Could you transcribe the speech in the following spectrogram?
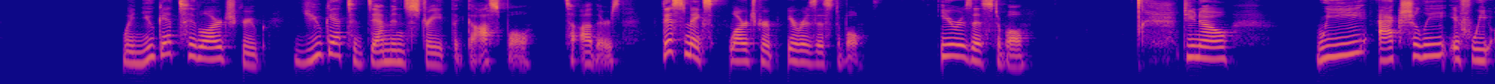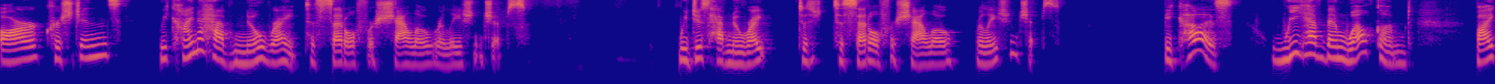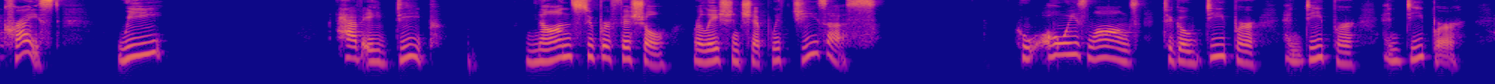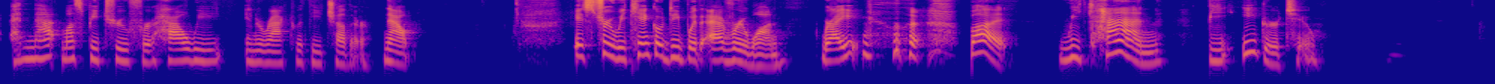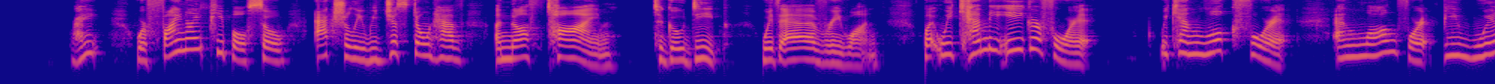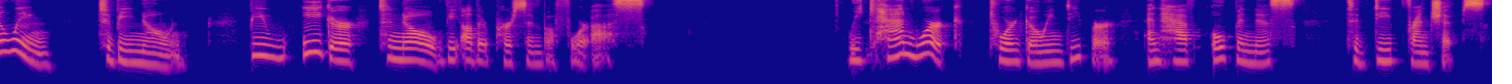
When you get to large group, you get to demonstrate the gospel to others. This makes large group irresistible. Irresistible. Do you know, we actually, if we are Christians, we kind of have no right to settle for shallow relationships. We just have no right to, to settle for shallow relationships because we have been welcomed by Christ. We have a deep, non superficial relationship with Jesus, who always longs to go deeper and deeper and deeper. And that must be true for how we interact with each other. Now, it's true, we can't go deep with everyone, right? but we can be eager to. Right? We're finite people, so actually we just don't have enough time to go deep with everyone. But we can be eager for it. We can look for it and long for it. Be willing to be known. Be eager to know the other person before us. We can work toward going deeper and have openness to deep friendships.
